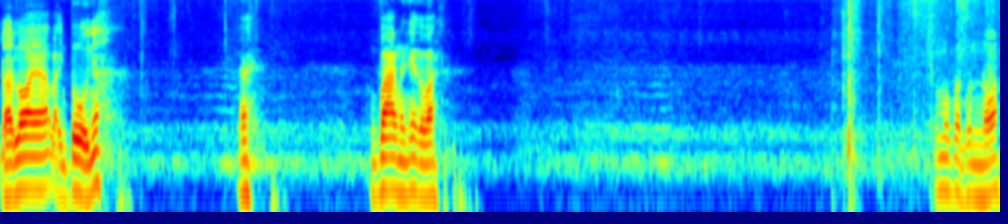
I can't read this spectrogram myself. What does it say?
Đà loài bánh tổ nhá. Đây. Vang này nha các bạn. một phần còn non.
